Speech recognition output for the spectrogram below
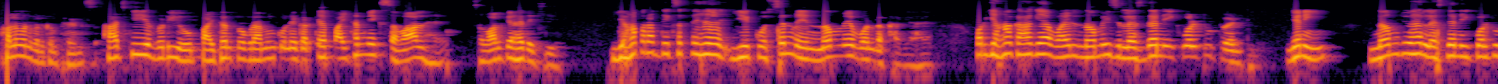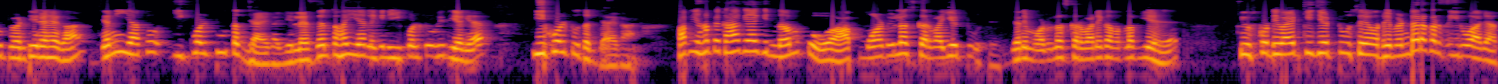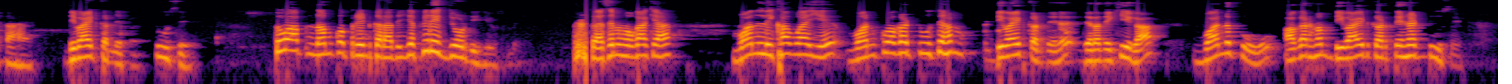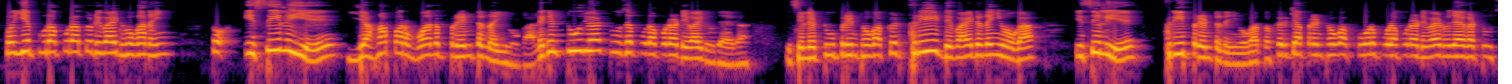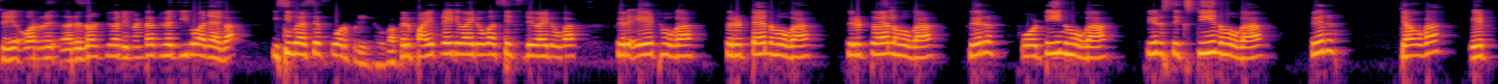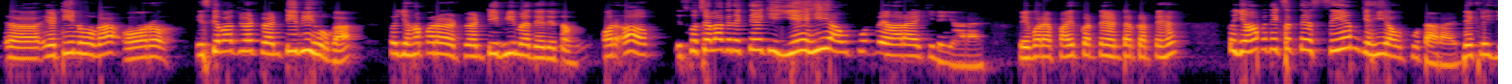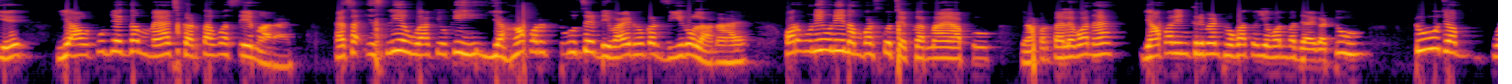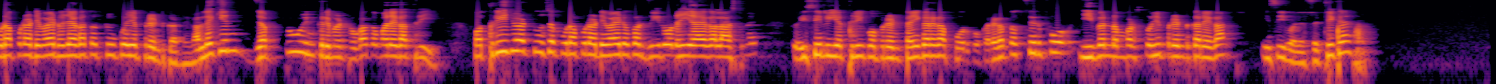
Hello and welcome friends आज की ये वीडियो पाइथन प्रोग्रामिंग को लेकर के पाइथन में एक सवाल है। सवाल क्या है देखिए। यहाँ पर आप देख सकते हैं, ये क्वेश्चन में नम में वन रखा गया है। और यहाँ कहा गया while num is less than equal to twenty यानी नम जो है less than equal to twenty रहेगा, यानी या तो इक्वल टू तक जाएगा। ये लेस देन तो है ही है, लेकिन इक्वल टू भी दिया गया है इक्वल टू तक जाएगा। अब यहाँ पे कहा गया है कि नम को आप मॉड्यूलस करवाइए टू से। यानी मॉड्यूलस करवाने का मतलब ये है कि उसको डिवाइड कीजिए टू से और रिमाइंडर अगर ज़ीरो आ जाता है डिवाइड करने पर टू से तो आप नम को प्रिंट करा दीजिए, फिर एक जोड़ दीजिए उसमें। तो ऐसे में होगा क्या? वन लिखा हुआ ये वन को अगर टू से हम डिवाइड करते हैं, जरा देखिएगा वन को अगर हम डिवाइड करते हैं टू से तो ये पूरा पूरा तो डिवाइड होगा नहीं। तो इसीलिए यहाँ पर वन प्रिंट नहीं होगा, लेकिन टू जो है टू से पूरा पूरा डिवाइड हो जाएगा। इसीलिए टू प्रिंट होगा, फिर थ्री डिवाइड नहीं होगा। इसीलिए थ्री प्रिंट नहीं होगा तो फिर क्या प्रिंट होगा? फोर पूरा पूरा डिवाइड हो जाएगा टू से, और रिज़ल्ट जो है रिमाइंडर जो है ज़ीरो आ जाएगा। इसी वजह से फोर प्रिंट होगा। फिर फाइव नहीं डिवाइड होगा सिक्स डिवाइड होगा, फिर एट होगा, फिर टेन होगा, फिर ट्वेल्व होगा, फिर फोर्टीन होगा, फिर सिक्सटीन होगा, फिर क्या होगा? एटीन होगा, और इसके बाद जो है ट्वेंटी भी होगा तो यहाँ पर ट्वेंटी भी मैं दे देता हूँ। और अब इसको चला के देखते हैं कि ये ही आउटपुट में आ रहा है कि नहीं आ रहा है। तो एक बार F5 करते हैं एंटर करते हैं। तो यहाँ पे देख सकते हैं सेम यही आउटपुट आ रहा है। देख लीजिए, ये आउटपुट जो एकदम मैच करता हुआ सेम आ रहा है। ऐसा इसलिए हुआ क्योंकि यहाँ पर टू से डिवाइड होकर ज़ीरो लाना है और उन्हीं उन्हीं नंबर्स को चेक करना है आपको। यहाँ पर पहले वन है, यहाँ पर इंक्रीमेंट होगा तो ये वन बन जाएगा टू टू जब पूरा पूरा डिवाइड हो जाएगा तो टू को ये प्रिंट कर देगा। लेकिन जब टू इंक्रीमेंट होगा तो बनेगा थ्री और थ्री जो है टू से पूरा पूरा डिवाइड होकर ज़ीरो नहीं आएगा लास्ट में। तो इसीलिए थ्री को प्रिंट नहीं करेगा फोर को करेगा। तो सिर्फ़ वो इवन नंबर्स को ही प्रिंट करेगा, इसी वजह से, ठीक है?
